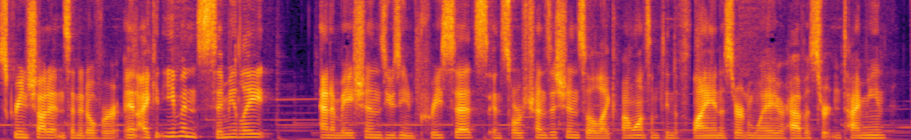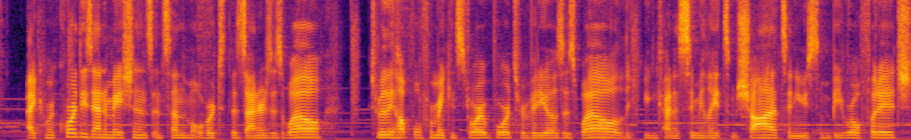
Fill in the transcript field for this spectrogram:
screenshot it and send it over. And I can even simulate animations using presets and source transitions. So like if I want something to fly in a certain way or have a certain timing, I can record these animations and send them over to designers as well. It's really helpful for making storyboards for videos as well. You can kind of simulate some shots and use some B-roll footage.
